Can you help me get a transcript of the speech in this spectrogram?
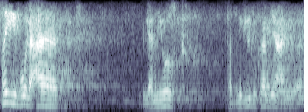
طيب والعاد؟ لم يذكر. طب نجلده كام يعني بقى؟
